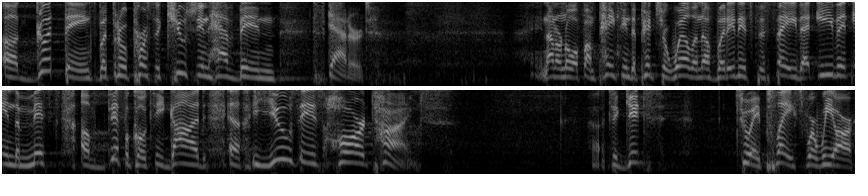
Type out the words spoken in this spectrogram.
uh, good things, but through persecution, have been scattered. And I don't know if I'm painting the picture well enough, but it is to say that even in the midst of difficulty, God uh, uses hard times uh, to get to a place where we are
